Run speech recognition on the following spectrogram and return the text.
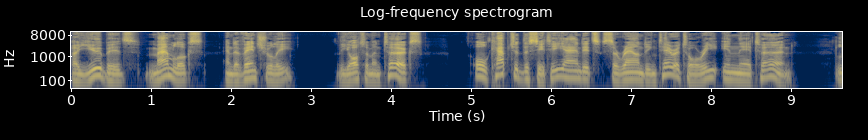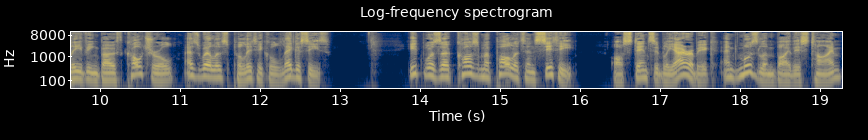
Ayyubids, Mamluks, and eventually the Ottoman Turks, all captured the city and its surrounding territory in their turn, leaving both cultural as well as political legacies. It was a cosmopolitan city, ostensibly Arabic and Muslim by this time,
